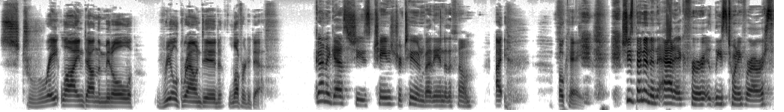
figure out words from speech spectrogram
straight line down the middle, real grounded, love her to death. Gonna guess she's changed her tune by the end of the film. I. Okay. She's been in an attic for at least 24 hours.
